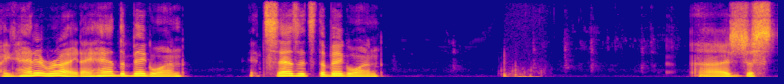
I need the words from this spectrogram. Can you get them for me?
I had it right. I had the big one. It says it's the big one. Uh, it's just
